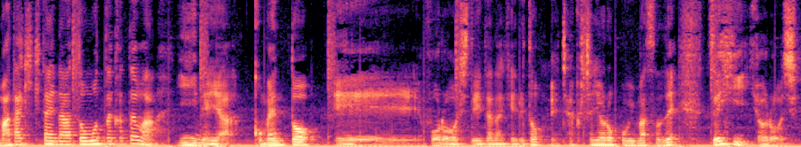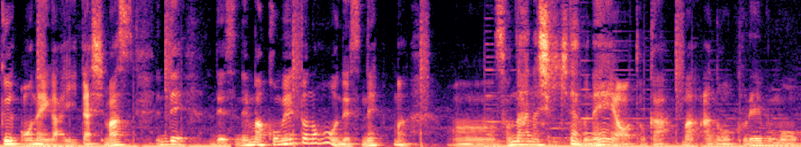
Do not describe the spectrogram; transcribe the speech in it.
また聞きたいなと思った方はいいねやコメント、えー、フォローしていただけるとめちゃくちゃ喜びますのでぜひよろしくお願いいたします。でですねまあコメントの方ですね。まあうんそんな話聞きたくねえよとか、まあ、あのクレームも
